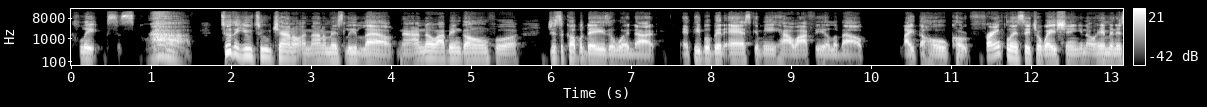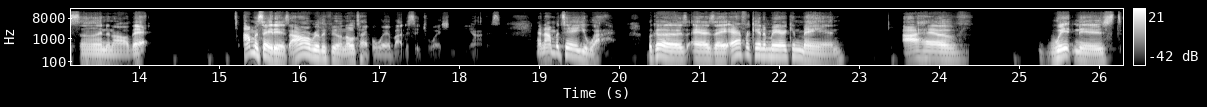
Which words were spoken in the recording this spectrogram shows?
click, subscribe to the YouTube channel Anonymously Loud. Now, I know I've been gone for just a couple days or whatnot, and people been asking me how I feel about like the whole Kirk Franklin situation, you know, him and his son and all that. I'm gonna say this: I don't really feel no type of way about the situation, to be honest, and I'm gonna tell you why because as a African American man, I have witnessed,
